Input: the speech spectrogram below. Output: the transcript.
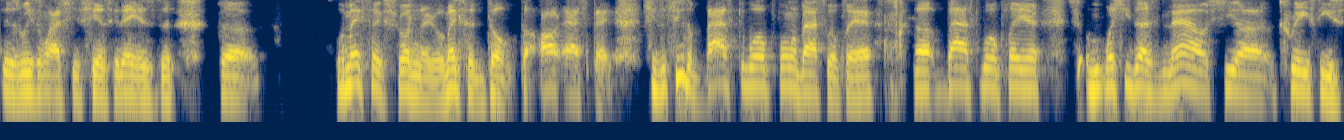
the reason why she's here today is the the what makes her extraordinary, what makes her dope, the art aspect. She's a, she's a basketball former basketball player, uh, basketball player. So what she does now, she uh, creates these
